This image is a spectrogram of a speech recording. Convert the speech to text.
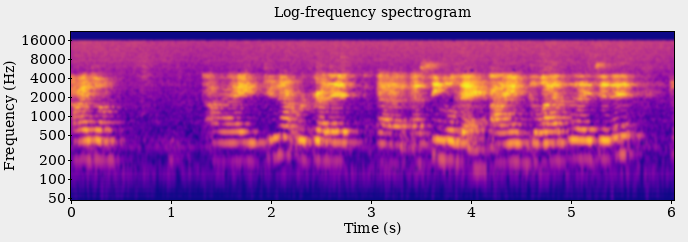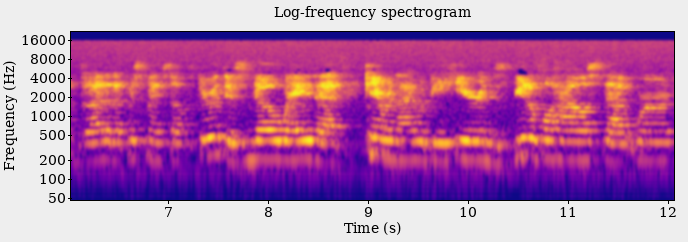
I don't. I do not regret it uh, a single day. I am glad that I did it. I'm glad that I pushed myself through it. There's no way that Cameron and I would be here in this beautiful house that we're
